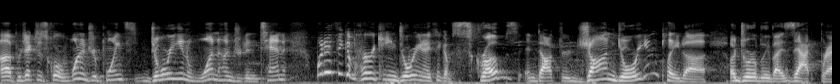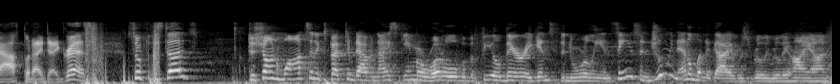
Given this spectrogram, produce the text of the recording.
uh, projected score 100 points. Dorian 110. When I think of Hurricane Dorian, I think of Scrubs and Dr. John Dorian, played uh, adorably by Zach Braff, but I digress. So for the studs, Deshaun Watson, expect him to have a nice game, a run all over the field there against the New Orleans Saints. And Julian Edelman, a guy I was really, really high on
